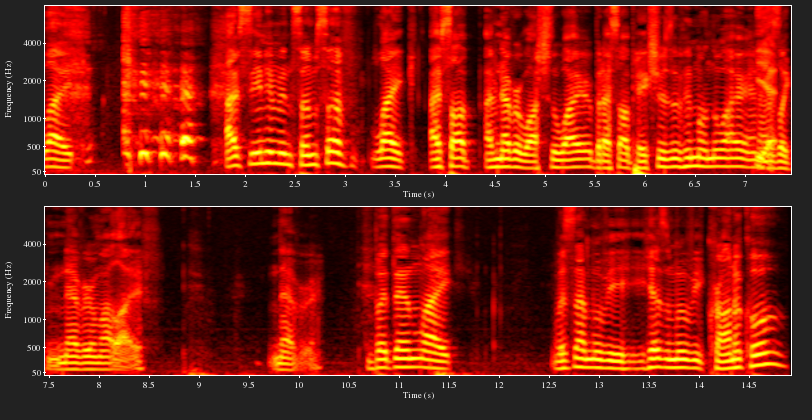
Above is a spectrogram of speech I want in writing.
Like I've seen him in some stuff. Like I saw, I've never watched The Wire, but I saw pictures of him on The Wire, and I was like, never in my life, never. But then like, what's that movie? He has a movie Chronicle,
